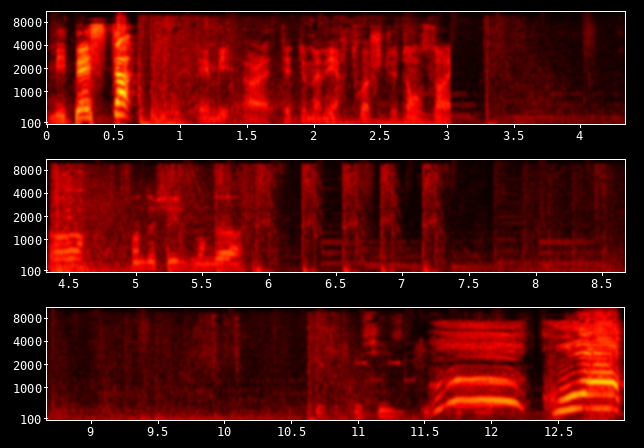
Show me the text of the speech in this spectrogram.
Mais Besta Eh mais, oh la tête de ma mère, toi je te danse dans la... Oh 32 shield, mon gars Que je précise. que- Quoi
